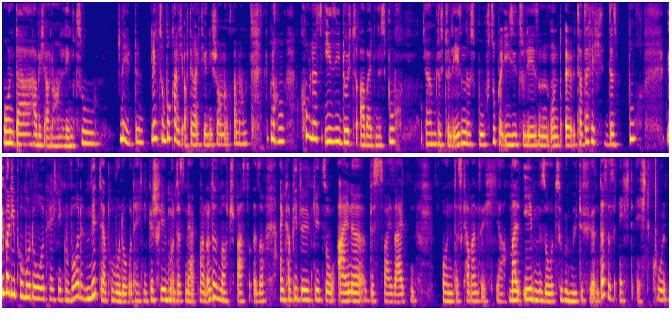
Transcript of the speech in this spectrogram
Und da habe ich auch noch einen Link zu. Nee, den Link zum Buch kann ich auch direkt hier in die Show Notes haben. Es gibt noch ein cooles, easy durchzuarbeitendes Buch ähm, durchzulesen, Buch super easy zu lesen und äh, tatsächlich das Buch über die Pomodoro-Technik wurde mit der Pomodoro-Technik geschrieben und das merkt man und das macht Spaß. Also ein Kapitel geht so eine bis zwei Seiten und das kann man sich ja mal ebenso zu Gemüte führen. Das ist echt, echt cool.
